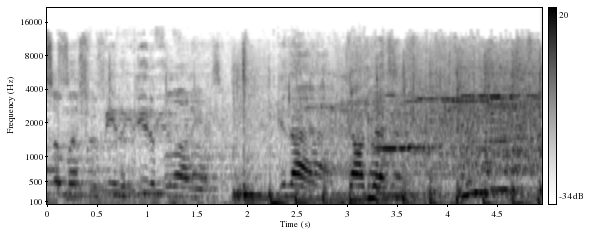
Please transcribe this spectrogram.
so much for being a beautiful audience. Good night. God bless you.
